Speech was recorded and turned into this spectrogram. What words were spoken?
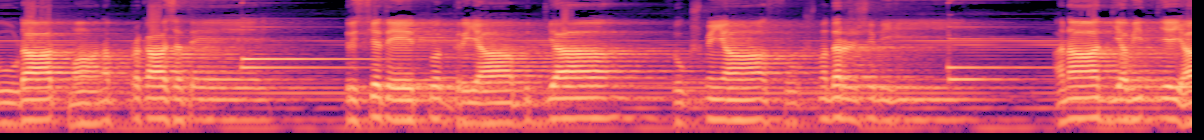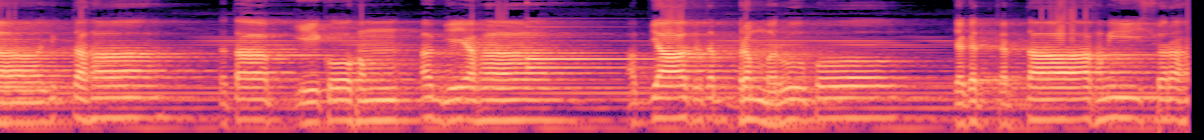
गूढात्मा न प्रकाशते दृश्यते त्वक्रिया बुद्ध्या सूक्ष्मया सूक्ष्मदर्शिभिः। अनाद्यविद्यया युक्तः तथा एकोऽहम् अव्ययः। अव्याकृतब्रह्मरूपो जगत्कर्ताहमीश्वरः।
